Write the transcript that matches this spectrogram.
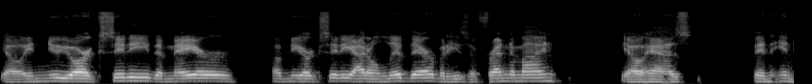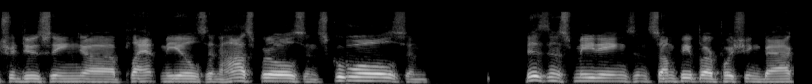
You know, in New York City, the mayor of New York City, I don't live there, but he's a friend of mine, you know, has been introducing uh, plant meals in hospitals and schools and business meetings. And some people are pushing back,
